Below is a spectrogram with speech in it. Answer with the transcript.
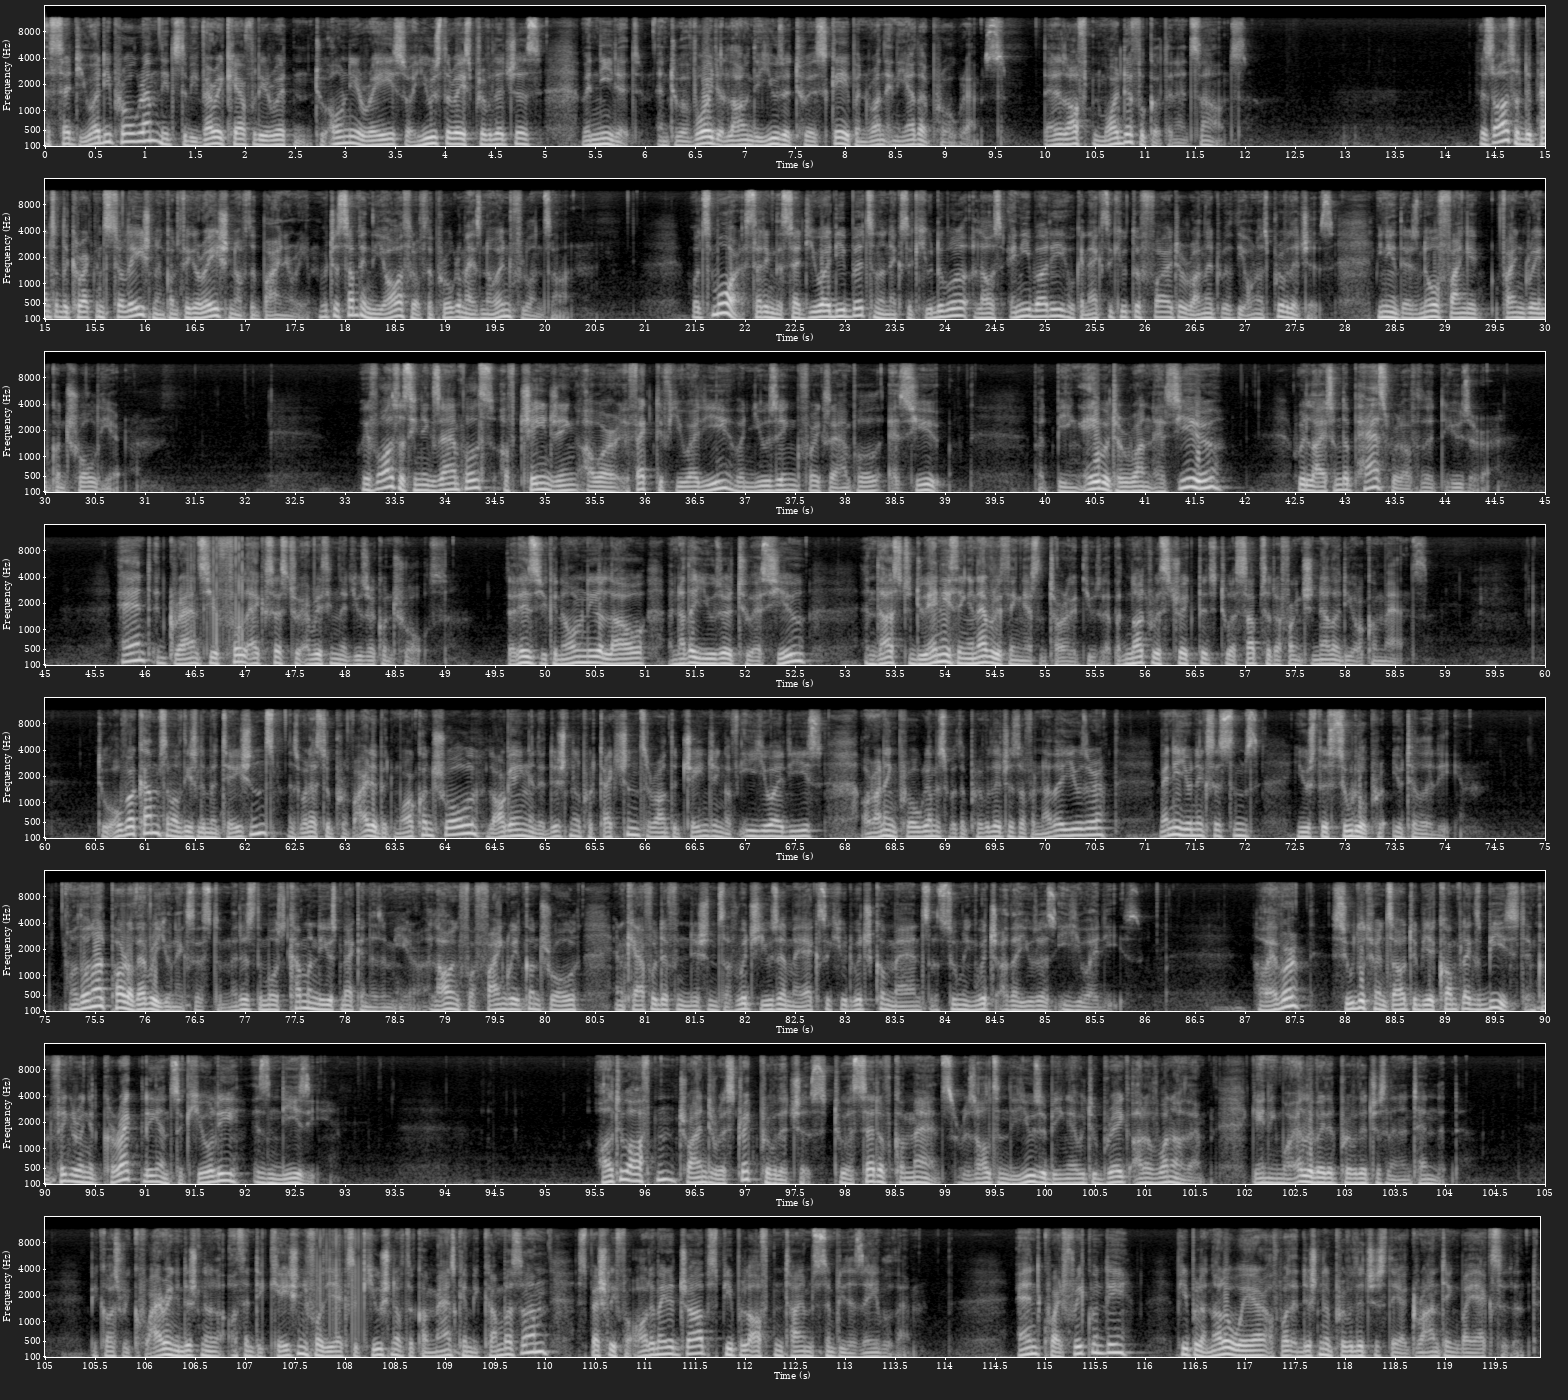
A setuid program needs to be very carefully written to only raise or use the raised privileges when needed, and to avoid allowing the user to escape and run any other programs. That is often more difficult than it sounds. This also depends on the correct installation and configuration of the binary, which is something the author of the program has no influence on. What's more, setting the setuid bits on an executable allows anybody who can execute the file to run it with the owner's privileges, meaning there's no fine-grained control here. We've also seen examples of changing our effective UID when using, for example, SU. But being able to run SU relies on the password of the user, and it grants you full access to everything that user controls. That is, you can only allow another user to SU, and thus to do anything and everything as the target user, but not restricted to a subset of functionality or commands. To overcome some of these limitations, as well as to provide a bit more control, logging, and additional protections around the changing of EUIDs or running programs with the privileges of another user, many Unix systems use the sudo utility. Although not part of every Unix system, it is the most commonly used mechanism here, allowing for fine-grained control and careful definitions of which user may execute which commands, assuming which other user's EUIDs. However, sudo turns out to be a complex beast, and configuring it correctly and securely isn't easy. All too often, trying to restrict privileges to a set of commands results in the user being able to break out of one of them, gaining more elevated privileges than intended because requiring additional authentication for the execution of the commands can be cumbersome, especially for automated jobs, people oftentimes simply disable them. And quite frequently, people are not aware of what additional privileges they are granting by accident.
